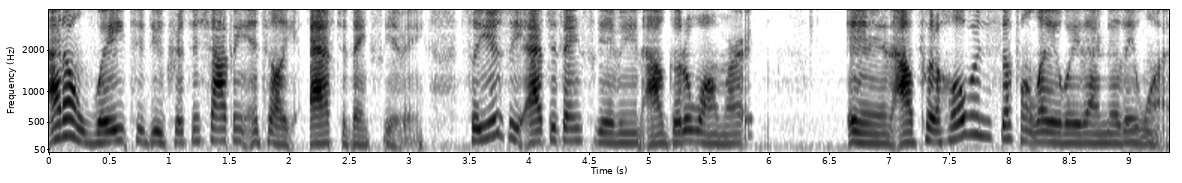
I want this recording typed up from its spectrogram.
I don't wait to do Christmas shopping until like after Thanksgiving. So usually after Thanksgiving, I'll go to Walmart and I'll put a whole bunch of stuff on layaway that I know they want.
